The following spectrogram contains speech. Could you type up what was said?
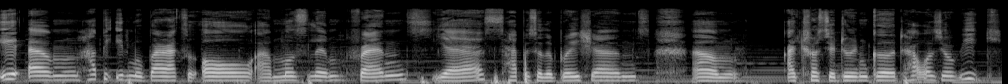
It, um, happy Eid Mubarak to all our Muslim friends. Yes, happy celebrations. Um, I trust you're doing good. How was your week?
